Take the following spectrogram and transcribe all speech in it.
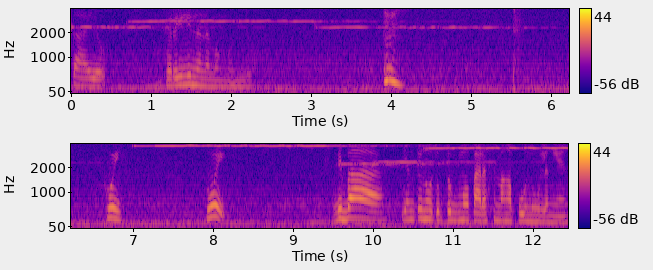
Tayo. Sarili na namang mundo. Psst! Huy! Huy! Di ba yung tinutugtog mo para sa mga puno lang yan?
